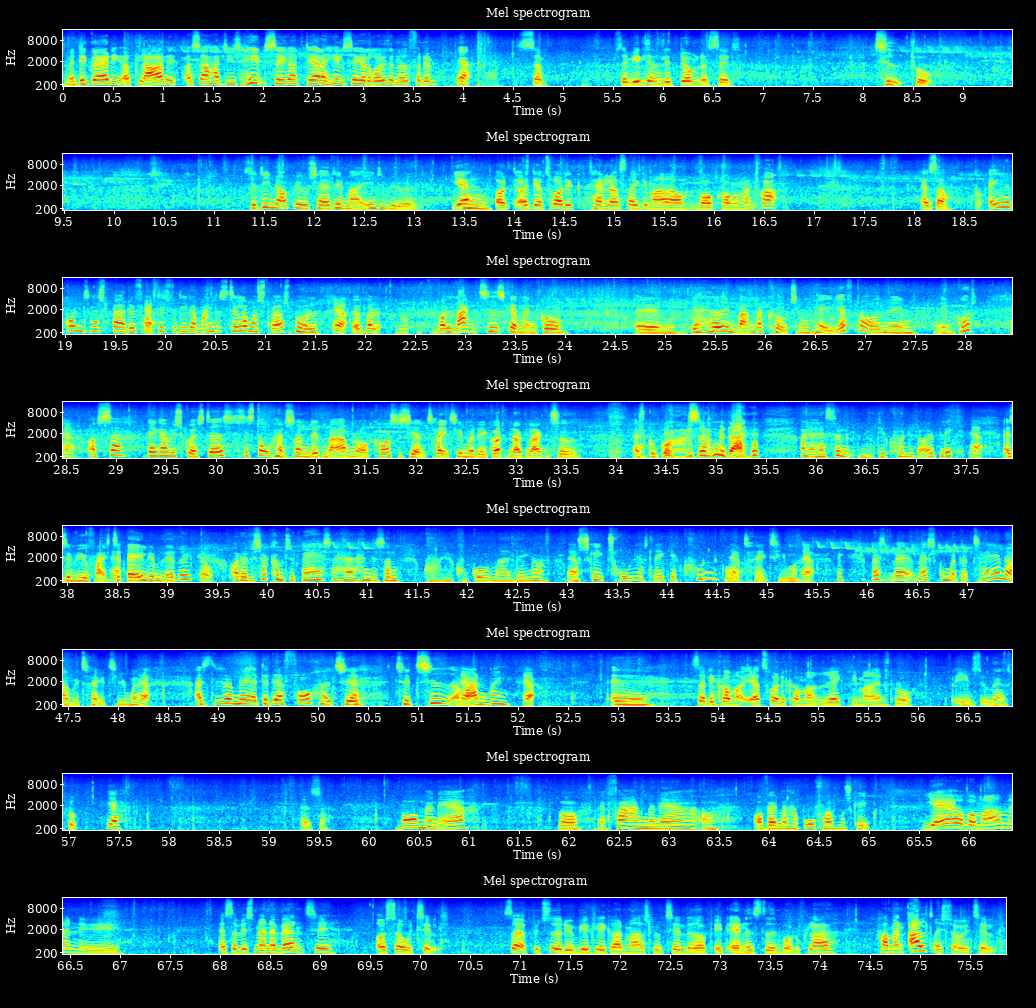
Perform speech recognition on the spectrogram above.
Men det gør de og klarer det. Og så har de helt sikkert, det har der helt sikkert rykket noget for dem. Ja. Så, så i virkeligheden lidt dumt at sætte tid på. Så din oplevelse af det er meget individuelt. Ja, Mm. og, og jeg tror, det handler også rigtig meget om, hvor kommer man fra. Altså, Og egentlig grunden til at spørge, det er faktisk, ja. fordi der er mange, der stiller mig spørgsmålet, Ja. øh, hvor, hvor lang tid skal man gå? Øhm, jeg havde en vandrecoaching her i efteråret med en, en gut, Ja. og så, dengang vi skulle afsted, så stod han sådan lidt med armen over kors, og siger tre timer, det er godt nok lang tid. Jeg skulle gå sammen med dig. Og jeg havde sådan, "Men det er kun et øjeblik. Ja. Altså, vi er jo faktisk Ja. tilbage lige om lidt, ikke? Jo. Og da vi så kom tilbage, så havde han det sådan, gud, jeg kunne gå meget længere. Ja. Måske troede jeg slet ikke, jeg kunne gå Ja. tre timer. Ja. Hvad, hvad, hvad skulle man da tale om i tre timer? Ja. Altså det der med, at det der forhold til, Ja. til tid og ja. vandring. Ja. Øh, Så det kommer, jeg tror, det kommer rigtig meget ind på ens udgangspunkt. ja, Altså, hvor man er, hvor erfaren man er, og, og hvad man har brug for måske. ja, og hvor meget man... Øh, altså, hvis man er vant til at sove i telt, så betyder det jo virkelig ikke ret meget at slå teltet op et andet sted, end hvor du plejer. Har man aldrig sovet i telt,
